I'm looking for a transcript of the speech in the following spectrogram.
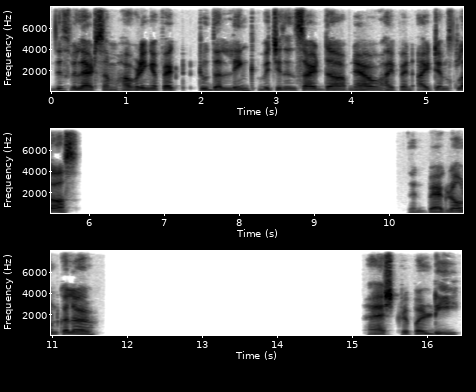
this will add some hovering effect to the link which is inside the nav-items class. Then background color. Hash triple d.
